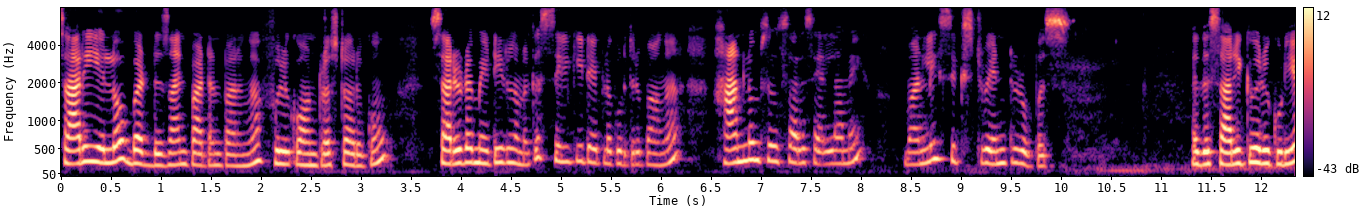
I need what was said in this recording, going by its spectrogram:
sari yellow but design pattern பாருங்கள் ஃபுல் கான்ட்ராஸ்ட்டாக இருக்கும். சாரியோட மெட்டீரியல் நம்மளுக்கு சில்கி டைப்பில் கொடுத்துருப்பாங்க. ஹேண்ட்லூம் சில்க் சாரீஸ் எல்லாமே ஒன்லி சிக்ஸ் டுவெண்ட்டி ருபீஸ் இது சாரிக்கு வரக்கூடிய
